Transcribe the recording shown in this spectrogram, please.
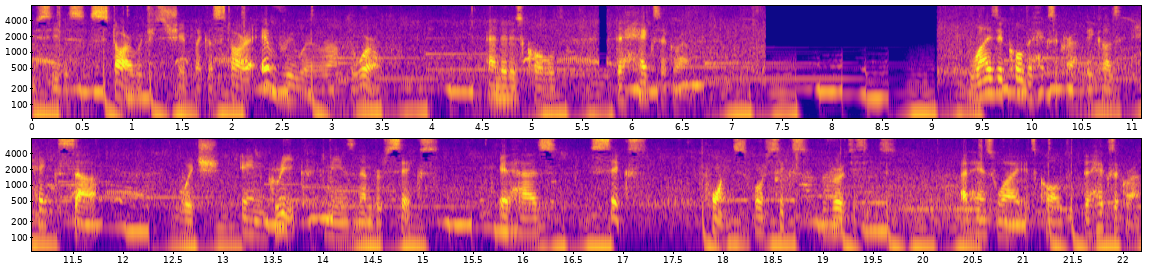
you see this star which is shaped like a star everywhere around the world. And it is called the hexagram. Why is it called a hexagram? Because hexa, which in Greek means number six, it has six points or six vertices, and hence why it's called the hexagram.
